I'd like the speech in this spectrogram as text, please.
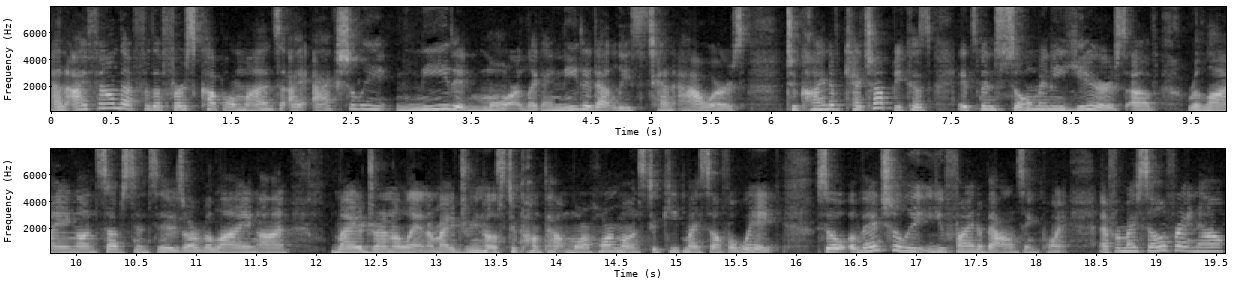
And I found that for the first couple months, I actually needed more. Like I needed at least 10 hours to kind of catch up because it's been so many years of relying on substances or relying on my adrenaline or my adrenals to pump out more hormones to keep myself awake. So eventually you find a balancing point. And for myself right now,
